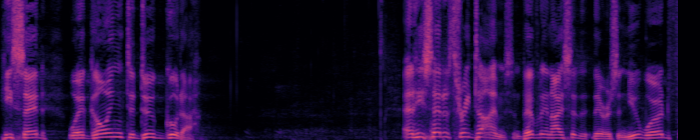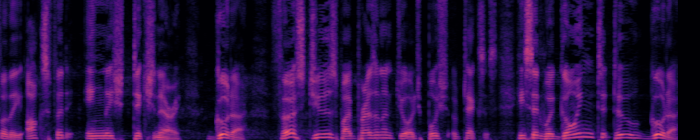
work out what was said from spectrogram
He said, We're going to do gooder. And he said it three times. And Beverly and I said, There is a new word for the Oxford English Dictionary gooder. First used by President George Bush of Texas. He said, We're going to do gooder.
